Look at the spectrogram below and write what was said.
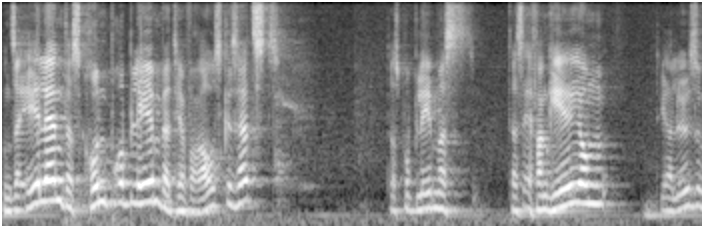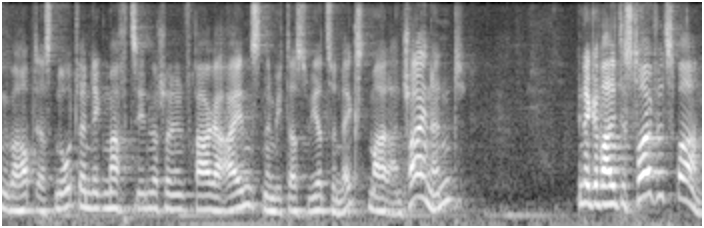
Unser Elend, das Grundproblem, wird hier vorausgesetzt. Das Problem, was das Evangelium die Erlösung überhaupt erst notwendig macht, sehen wir schon in Frage 1, nämlich dass wir zunächst mal anscheinend in der Gewalt des Teufels waren.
